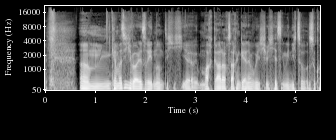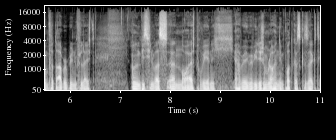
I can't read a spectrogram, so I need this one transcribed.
ähm, kann man sicher über alles reden und ich, ich äh, mache gerade auch Sachen gerne, wo ich, ich jetzt irgendwie nicht so, so komfortabel bin vielleicht und ein bisschen was äh, Neues probieren. Ich habe ja immer wieder schon mal auch in dem Podcast gesagt,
